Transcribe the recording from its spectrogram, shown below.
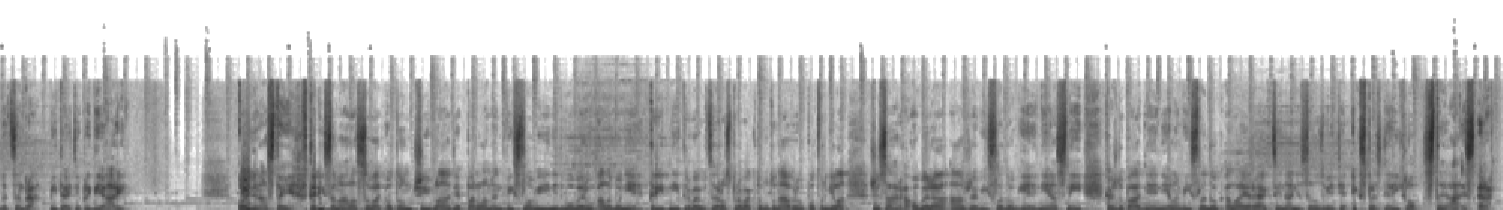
decembra. Vítajte pri diári. O 11. Vtedy sa má hlasovať o tom, či vláde parlament vysloví nedôveru alebo nie. Tri dní trvajúca rozprava k tomuto návrhu potvrdila, že sa hrá oveľa a že výsledok je nejasný. Každopádne nie len výsledok, ale aj reakcie na ne sa dozviete expresne rýchlo z TASR.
